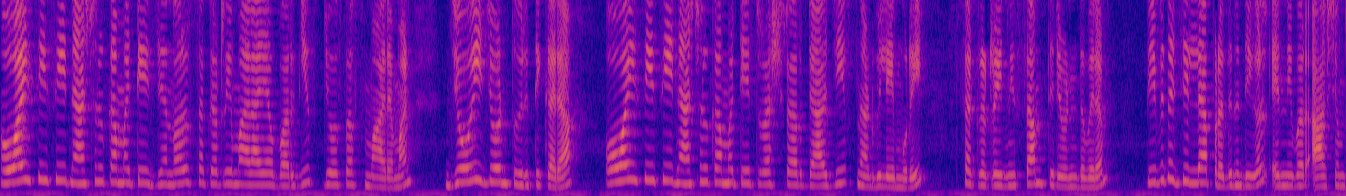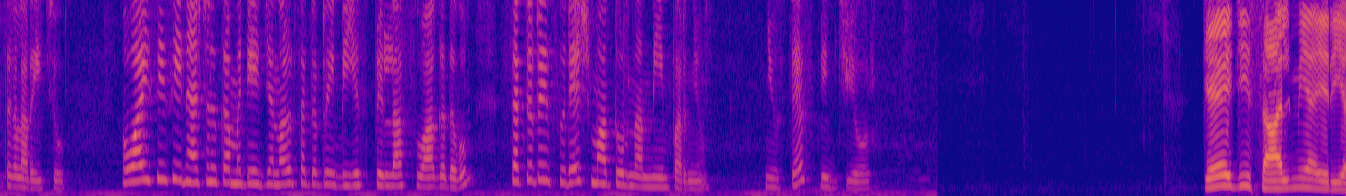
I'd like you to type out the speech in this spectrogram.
O I C C national committee general സെക്രട്ടറിമാരായ Varghese Joseph Maramon Joy John Thuruthikkara O I C C national committee treasurer Rajeev Naduvilemuri secretary Nizam Thiruvananthapuram വിവിധ ജില്ലാ പ്രതിനിധികൾ എന്നിവർ ആശംസകൾ അറിയിച്ചു. O I C C national committee general secretary B S Pillai സ്വാഗതവും സെക്രട്ടറി സുരേഷ് മാത്തൂർ നന്ദിയും പറഞ്ഞു. News desk Vibgyor K G Salmiya area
